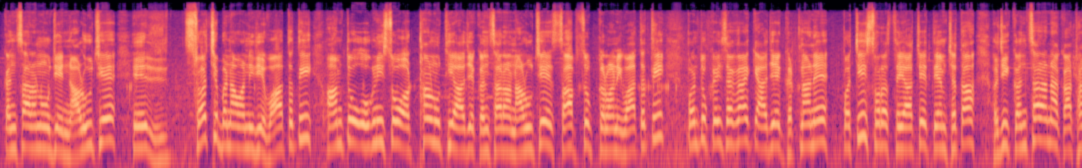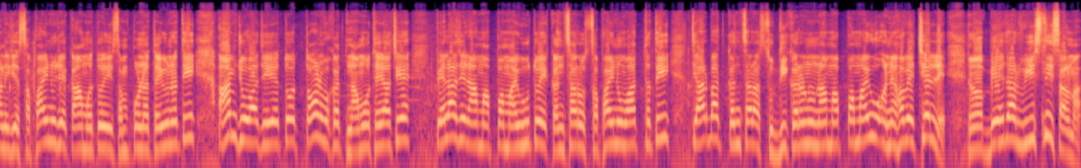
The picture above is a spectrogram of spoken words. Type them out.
કંસારાનું જે નાળું છે એ સ્વચ્છ બનાવવાની જે વાત હતી, આમ તો ઓગણીસો અઠ્ઠાણુંથી આ જે કંસારા નાળું છે, સાફસૂફ કરવાની વાત હતી, પરંતુ કહી શકાય કે આજે ઘટનાને પચીસ વર્ષ થયા છે, તેમ છતાં હજી કંસારાના કાંઠાની જે સફાઈનું જે કામ હતું એ સંપૂર્ણ થયું નથી. આમ જોવા જઈએ તો ત્રણ વખત નામો થયા છે. પહેલાં જે નામ આપવામાં આવ્યું હતું એ કંસારો સફાઈનું વાત થતી ત્યારબાદ કંસારા શુદ્ધિકરણનું નામ આપવામાં આવ્યું અને હવે છેલ્લે બે હજાર વીસની સાલમાં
